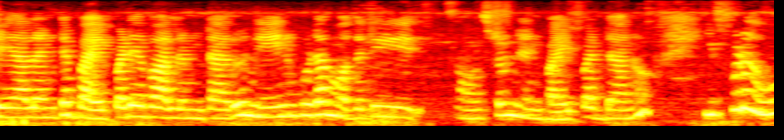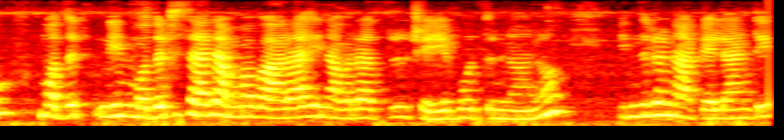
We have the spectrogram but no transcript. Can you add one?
చేయాలంటే భయపడే వాళ్ళు ఉంటారు నేను కూడా మొదటి సంవత్సరం నేను భయపడ్డాను. ఇప్పుడు మొదటి నేను మొదటిసారి అమ్మ వారాహి నవరాత్రులు చేయబోతున్నాను. ఇందులో నాకు ఎలాంటి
